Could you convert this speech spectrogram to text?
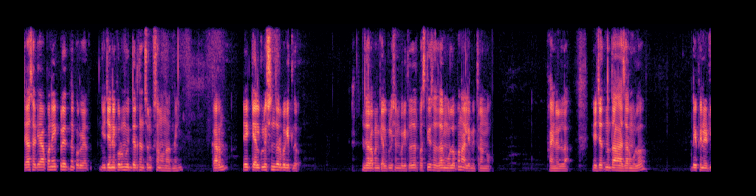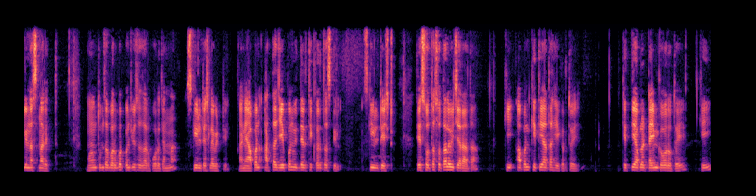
त्यासाठी आपण एक प्रयत्न करूयात की जेणेकरून विद्यार्थ्यांचं नुकसान होणार नाही. कारण एक कॅल्क्युलेशन जर बघितलं जर आपण कॅल्क्युलेशन बघितलं तर पस्तीस हजार मुलं पण आले मित्रांनो फायनलला याच्यातनं दहा हजार मुलं डेफिनेटली नसणार आहेत. म्हणून तुमचा बरोबर पंचवीस हजार पोरं त्यांना स्किल टेस्टला भेटतील. आणि आपण आता जे पण विद्यार्थी करत असतील स्किल टेस्ट ते स्वतः स्वतःला विचारा आता की आपण किती आता हे करतोय? किती आपला टाईम कवर होतोय? की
